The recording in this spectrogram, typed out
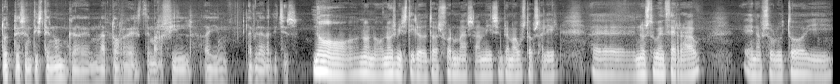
¿Tú te sentiste nunca en una torre de marfil ahí en la Villa de Diches? No, no, no, no es mi estilo de todas formas. A mí siempre me ha gustado salir. Eh, no estuve encerrado en absoluto. Y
